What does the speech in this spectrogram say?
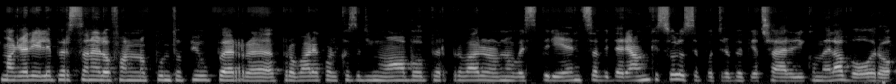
magari le persone lo fanno appunto più per provare qualcosa di nuovo, per provare una nuova esperienza, vedere anche solo se potrebbe piacergli come lavoro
